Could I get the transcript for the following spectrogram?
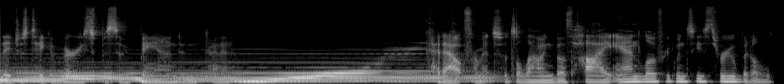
they just take a very specific band and kind of cut out from it. So it's allowing both high and low frequencies through, but it'll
